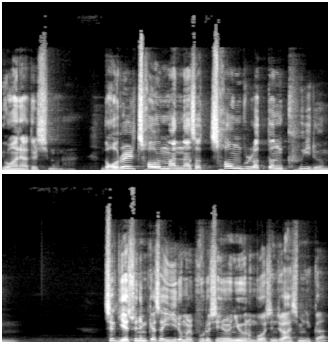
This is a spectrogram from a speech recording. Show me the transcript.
요한의 아들 시몬아 너를 처음 만나서 처음 불렀던 그 이름 즉 예수님께서 이 이름을 부르시는 이유는 무엇인 줄 아십니까?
